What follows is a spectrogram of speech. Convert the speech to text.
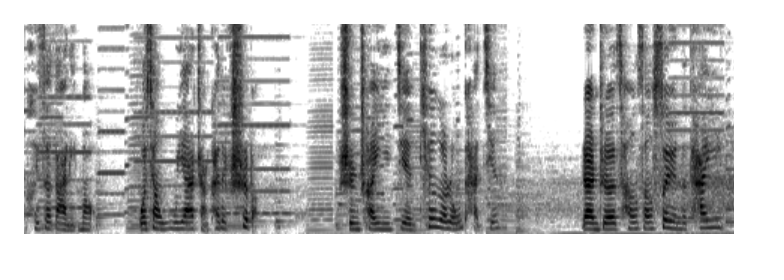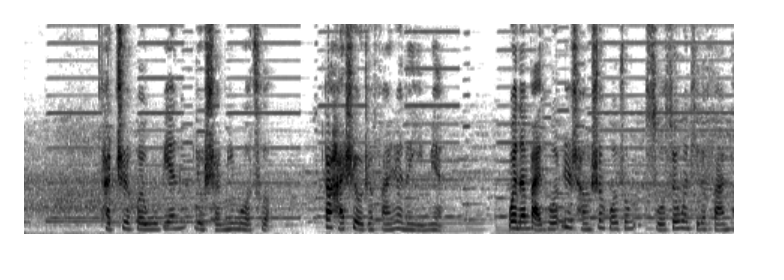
黑色大礼帽，活像乌鸦展开的翅膀，身穿一件天鹅绒坎肩，染着沧桑岁月的胎印。他智慧无边又神秘莫测，但还是有着烦人的一面。未能摆脱日常生活中琐碎问题的烦恼，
